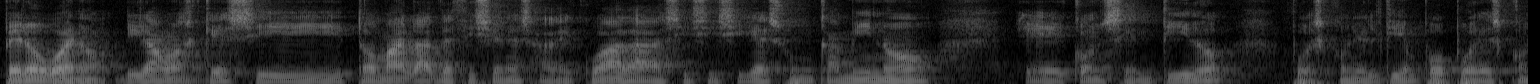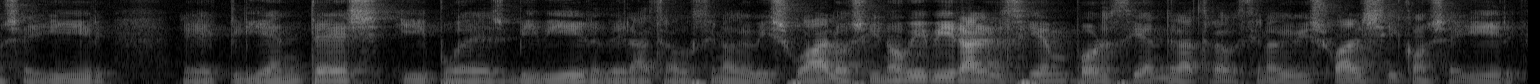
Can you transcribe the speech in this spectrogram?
pero bueno, digamos que si tomas las decisiones adecuadas y si sigues un camino eh, con sentido, pues con el tiempo puedes conseguir eh, clientes y puedes vivir de la traducción audiovisual o si no vivir al 100% de la traducción audiovisual, sí conseguir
